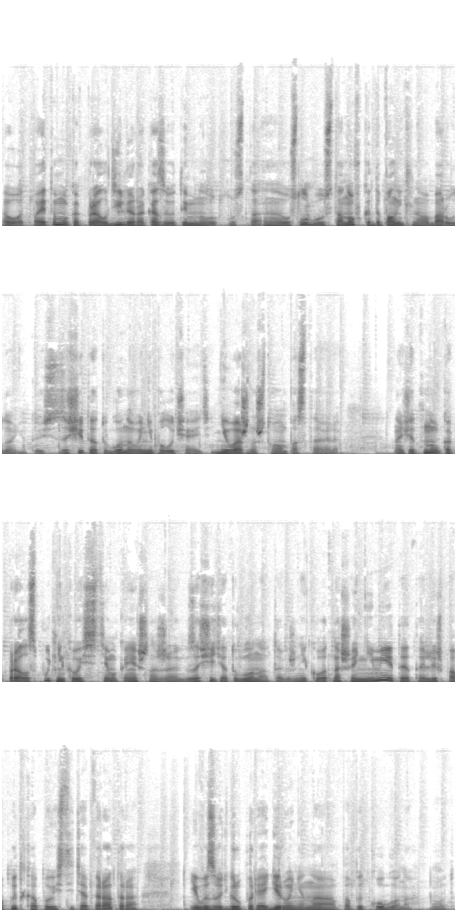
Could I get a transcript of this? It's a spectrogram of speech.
Вот, поэтому, как правило, дилер оказывает именно уста- э, услугу установка дополнительного оборудования. То есть защиты от угона вы не получаете, неважно, что вам поставили. Значит, ну, как правило, спутниковая система, конечно же, к защите от угона также никакого отношения не имеет. Это лишь попытка оповестить оператора и вызвать группу реагирования на попытку угона. Вот.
